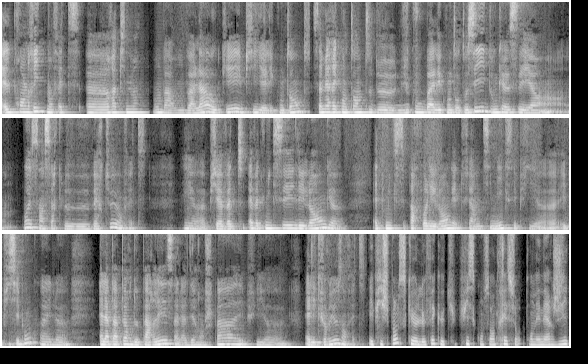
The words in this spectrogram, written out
Elle prend le rythme en fait euh, rapidement. Bon bah on va là, ok, et puis elle est contente. Sa mère est contente de, du coup bah elle est contente aussi. Donc euh, c'est un, ouais c'est un cercle vertueux en fait. Et euh, puis elle va, te, elle va te mixer les langues. Elle te mixe parfois les langues, elle te fait un petit mix et puis et puis c'est bon quoi. Elle, elle n'a pas peur de parler, ça la dérange pas, et puis euh, elle est curieuse en fait. Et puis je pense que le fait que tu puisses concentrer sur ton énergie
